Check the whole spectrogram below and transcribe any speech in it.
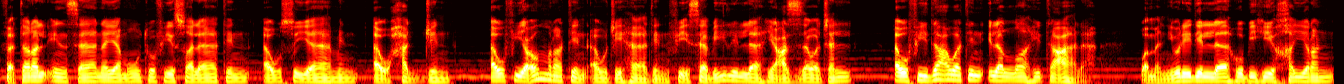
فترى الإنسان يموت في صلاة أو صيام أو حج أو في عمرة أو جهاد في سبيل الله عز وجل أو في دعوة إلى الله تعالى ومن يرد الله به خيرا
